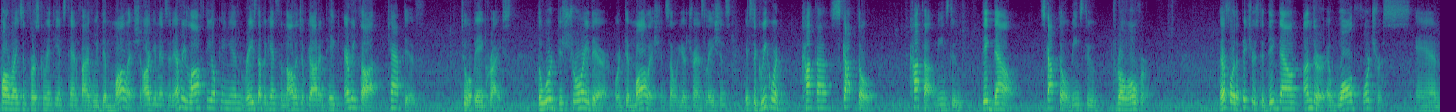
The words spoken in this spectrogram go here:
Paul writes in 1 Corinthians 10:5, "We demolish arguments and every lofty opinion raised up against the knowledge of God and take every thought captive to obey Christ. The word destroy there, or demolish in some of your translations, it's the Greek word kata skapto. Kata means to dig down. Skapto means to throw over. Therefore, the picture is to dig down under a walled fortress and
